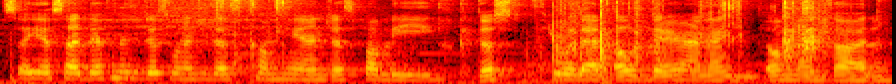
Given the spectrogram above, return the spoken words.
So So yes, I definitely just wanted to just come here and just probably just throw that out there and I oh my god.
